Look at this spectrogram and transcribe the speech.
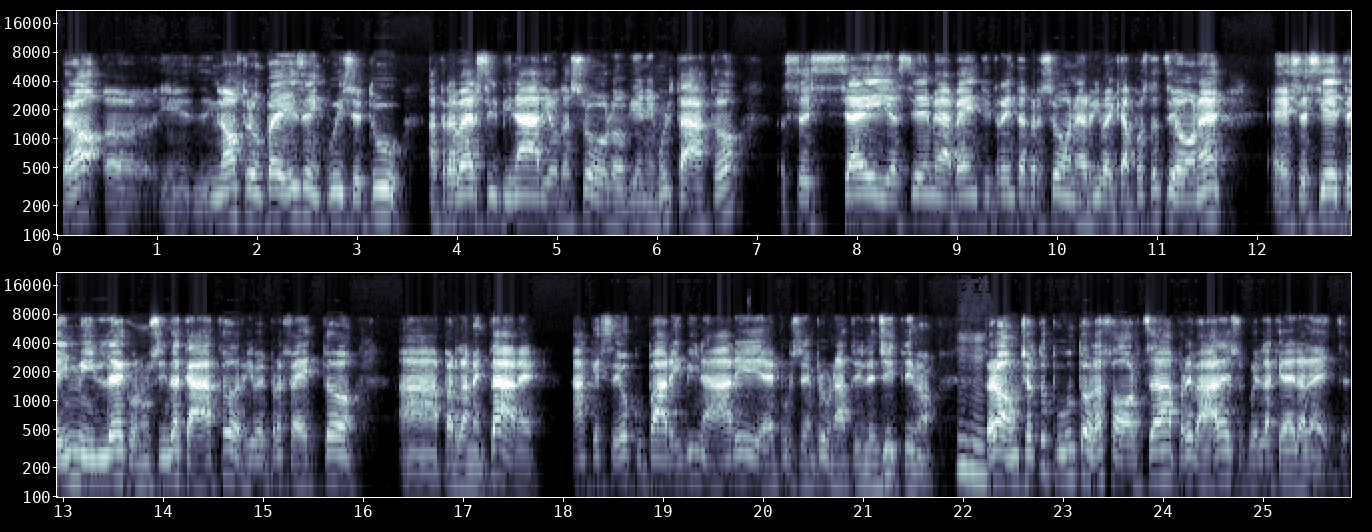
Però eh, il nostro è un paese in cui se tu attraversi il binario da solo vieni multato, se sei assieme a 20-30 persone arriva il capostazione e se siete in mille con un sindacato arriva il prefetto a parlamentare, anche se occupare i binari è pur sempre un atto illegittimo. Mm-hmm. Però a un certo punto la forza prevale su quella che è la legge.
